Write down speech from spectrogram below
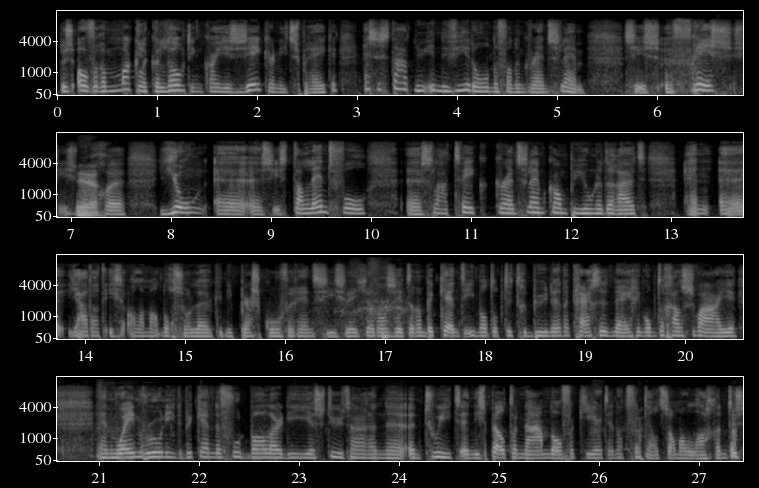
Dus over een makkelijke loting kan je zeker niet spreken. En ze staat nu in de vierde ronde van een Grand Slam. Ze is fris, ze is ja. nog jong, ze is talentvol. slaat twee Grand Slam kampioenen eruit. En uh, ja, dat is allemaal nog zo leuk in die persconferenties. Weet je, dan zit er een bekend iemand op de tribune... en dan krijgt ze de neiging om te gaan zwaaien. En Wayne Rooney, de bekende voetballer, die uh, stuurt haar een, uh, een tweet... en die spelt haar naam dan verkeerd en dat vertelt ze allemaal lachend. Dus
